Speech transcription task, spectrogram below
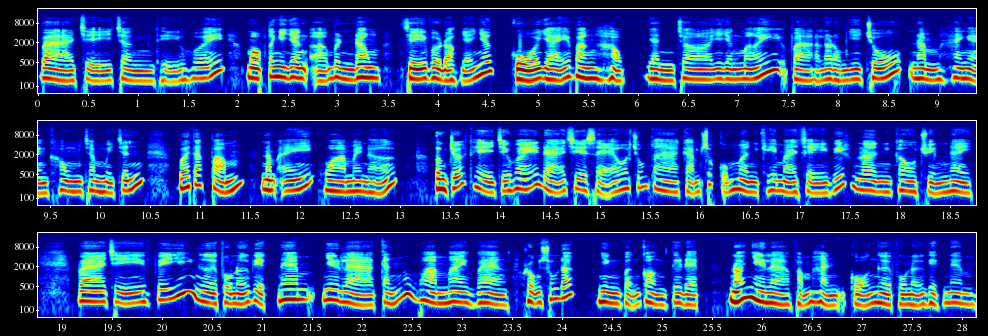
và chị Trần Thị Huế, một tân nhân dân ở Bình Đông. Chị vừa đoạt giải nhất của giải văn học dành cho di dân mới và lao động di trú năm 2019 với tác phẩm Năm ấy Hoa Mai Nở. Tuần trước thì chị Huế đã chia sẻ với chúng ta cảm xúc của mình khi mà chị viết lên câu chuyện này và chị ví người phụ nữ Việt Nam như là cánh hoa mai vàng rụng xuống đất nhưng vẫn còn tươi đẹp, nói như là phẩm hạnh của người phụ nữ Việt Nam.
